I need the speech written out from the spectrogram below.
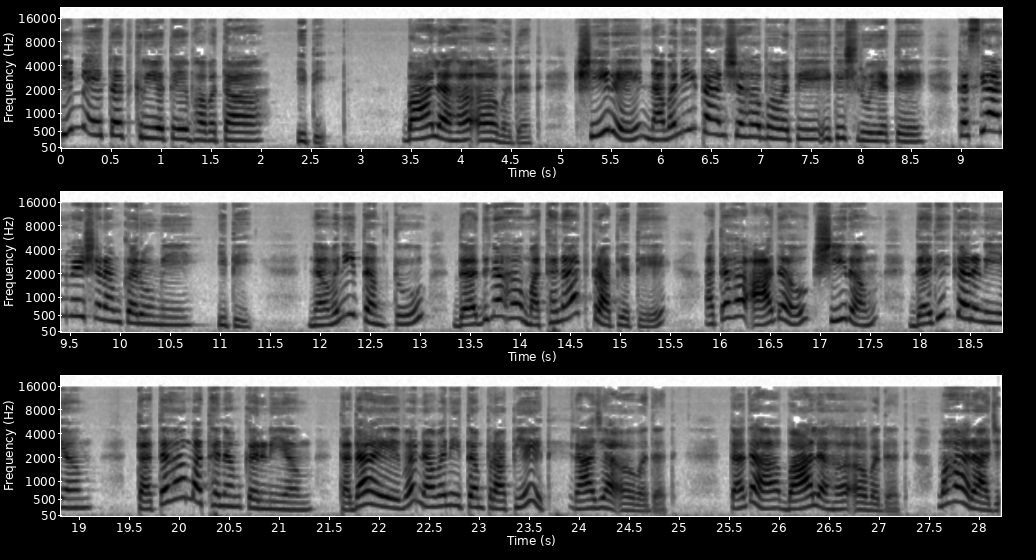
किम् एतत् क्रियते भवता? इति। बालः अवदत् क्षीरे नवनीतांशः भवति इति श्रूयते तस्य अन्वेषणं करोमि। इति नवनीतं तु दध्नः मथनात् प्राप्यते। अतः आदौ क्षीरं दधिकरणीयं ततः मथनं करणीयं तदा एव नवनीतं प्राप्येत् राजा अवदत्। तदा बालः अवदत् महाराज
